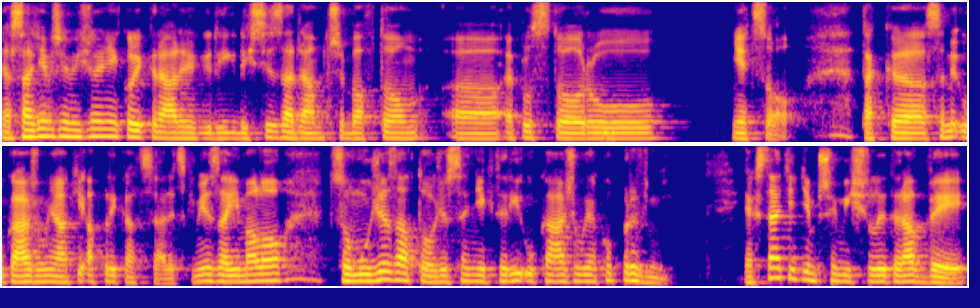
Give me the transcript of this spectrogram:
Já jsem tím přemýšlel několikrát, kdy, když si zadám třeba v tom uh, Apple Storeu něco, tak uh, se mi ukážou nějaké aplikace. A vždycky mě zajímalo, co může za to, že se některý ukážou jako první. Jak jste tím přemýšleli teda vy,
